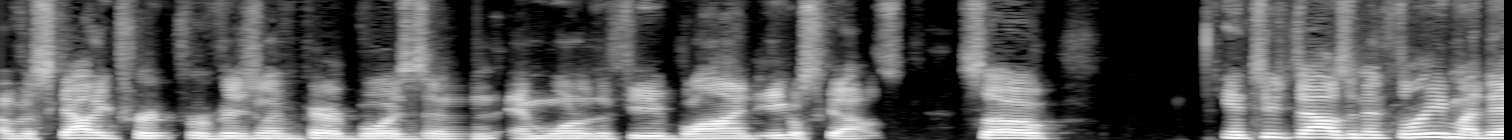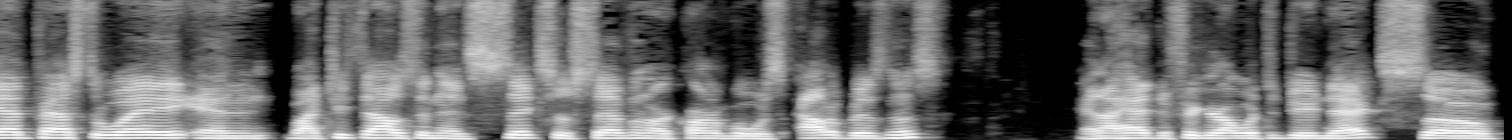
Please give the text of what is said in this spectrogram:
of a scouting troop for visually impaired boys and, and one of the few blind Eagle Scouts. So in 2003, my dad passed away, and by 2006 or seven, our carnival was out of business, and I had to figure out what to do next. So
